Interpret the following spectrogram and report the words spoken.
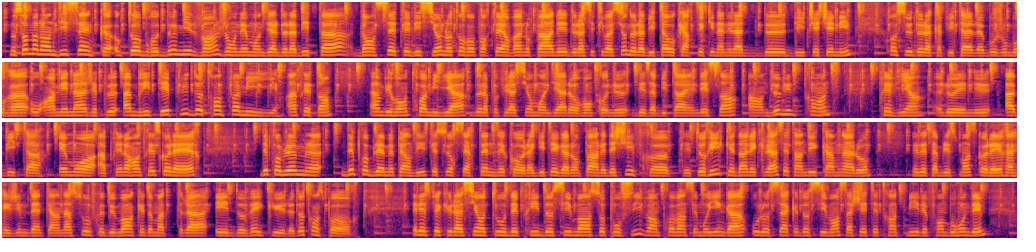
Nous sommes le 15 octobre 2020, journée mondiale de l'habitat. Dans cette édition, notre reporter va nous parler de la situation de l'habitat au quartier Kinanela de Di Tchétchénie, au sud de la capitale Bujumbura, où un ménage peut abriter plus de 30 familles. Entre-temps, environ 3 milliards de la population mondiale auront connu des habitats indécents en 2030 prévient l'ONU Habitat. Et mois après la rentrée scolaire, des problèmes, des problèmes persistent sur certaines écoles. À Gitega, on parle des chiffres pléthoriques dans les classes, tandis qu'à Mngaro, les établissements scolaires à régime d'internat souffrent du manque de matras et de véhicules de transport. Et les spéculations autour des prix de ciment se poursuivent en province de Moyinga où le sac de ciment s'achète 30 000 francs burundais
